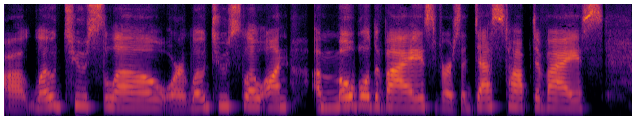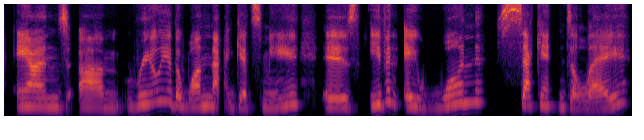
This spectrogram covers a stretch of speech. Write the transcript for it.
uh, load too slow or load too slow on a mobile device versus a desktop device. And um, really, the one that gets me is even a one second delay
